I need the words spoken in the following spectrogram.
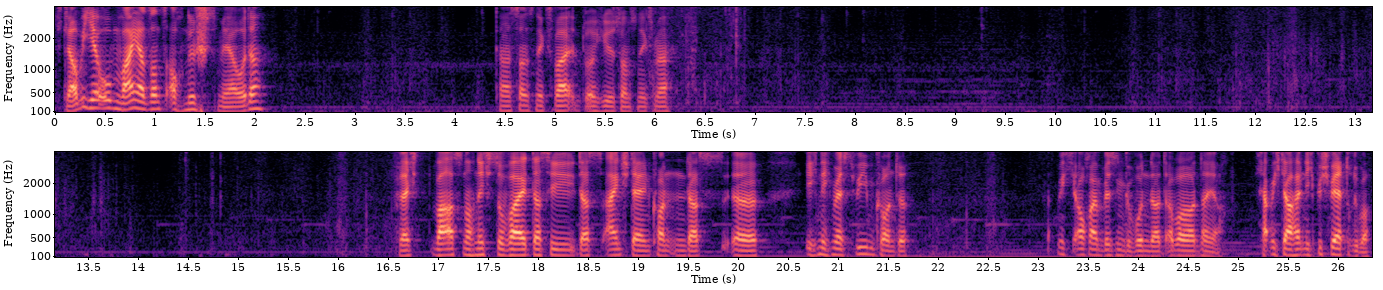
Ich glaube, hier oben war ja sonst auch nichts mehr, oder? Da ist sonst nichts weiter. Hier ist sonst nichts mehr. Vielleicht war es noch nicht so weit, dass sie das einstellen konnten, dass äh, ich nicht mehr streamen konnte. Hat mich auch ein bisschen gewundert, aber naja. Ich habe mich da halt nicht beschwert drüber.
